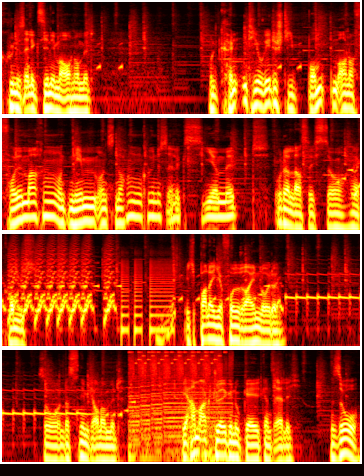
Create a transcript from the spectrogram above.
Grünes Elixier nehmen wir auch noch mit. Und könnten theoretisch die Bomben auch noch voll machen und nehmen uns noch ein grünes Elixier mit. Oder lasse ich so? Ja, komm, ich... Ich baller hier voll rein, Leute. So, und das nehme ich auch noch mit. Wir haben aktuell genug Geld, ganz ehrlich. So.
